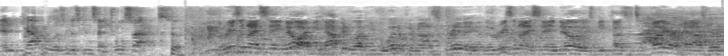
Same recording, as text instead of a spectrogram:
and capitalism is consensual sex. the reason I say no, I'd be happy to let people in if they're not screaming. The reason I say no is because it's a fire hazard,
